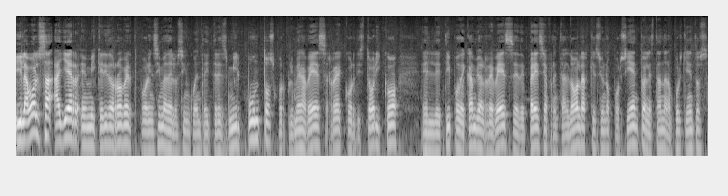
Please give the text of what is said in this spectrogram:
Y la bolsa ayer, eh, mi querido Robert, por encima de los 53 mil puntos por primera vez, récord histórico el tipo de cambio al revés se deprecia frente al dólar, que es 1%, el Standard Poor's 500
